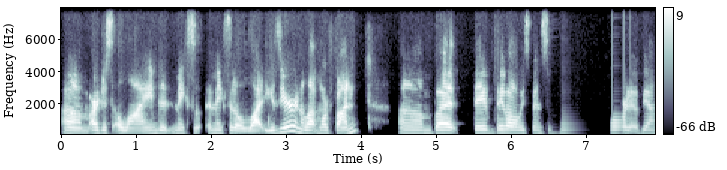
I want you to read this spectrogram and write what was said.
um, are just aligned. It makes it makes it a lot easier and a lot more fun. Um, but they've they've always been supportive. Yeah,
